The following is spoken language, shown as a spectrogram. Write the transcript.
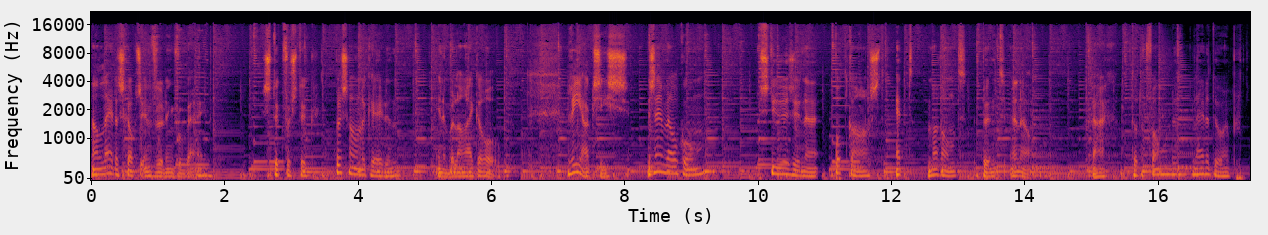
aan leiderschapsinvulling voorbij. Stuk voor stuk persoonlijkheden in een belangrijke rol. Reacties zijn welkom. Stuur ze naar podcast.marant.nl Graag tot het volgende Leiderdorp.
